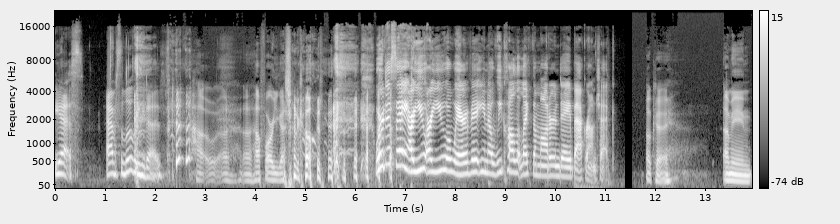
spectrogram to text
yes absolutely he does how uh, uh, how far are you guys trying to go with this? We're just saying, are you are you aware of it? You know, we call it like the modern day background check. okay. I mean,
